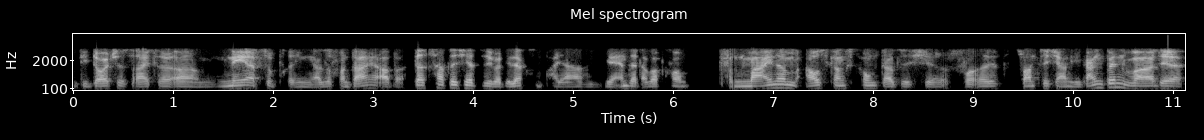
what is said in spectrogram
die deutsche Seite ähm, näher zu bringen. Also von daher aber, das hat sich jetzt über die letzten paar Jahre geändert, aber vom, von meinem Ausgangspunkt, als ich äh, vor 20 Jahren gegangen bin, war der,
